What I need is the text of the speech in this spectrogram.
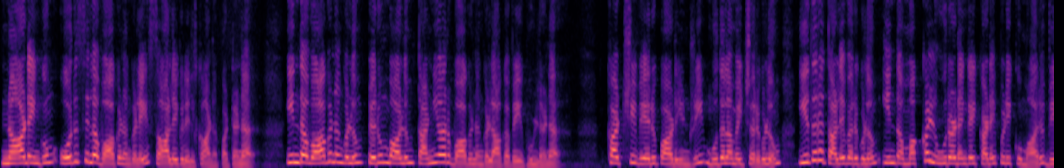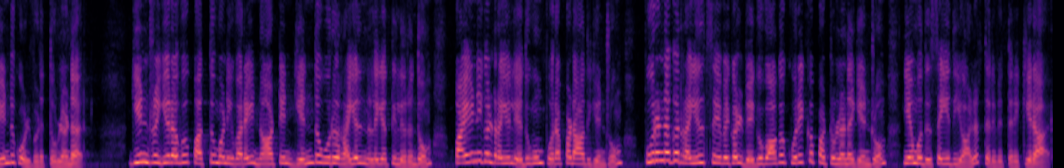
நாடெங்கும் ஒரு சில வாகனங்களே சாலைகளில் காணப்பட்டன. இந்த வாகனங்களும் பெரும்பாலும் தனியார் வாகனங்களாகவே உள்ளன. கட்சி வேறுபாடின்றி முதலமைச்சர்களும் இதர தலைவர்களும் இந்த மக்கள் ஊரடங்கை கடைபிடிக்குமாறு வேண்டுகோள் விடுத்துள்ளனர். இன்று இரவு பத்து மணி வரை நாட்டின் எந்த ஒரு ரயில் நிலையத்திலிருந்தும் பயணிகள் ரயில் எதுவும் புறப்படாது என்றும் புறநகர் ரயில் சேவைகள் வெகுவாக குறைக்கப்பட்டுள்ளன என்றும் எமது செய்தியாளர் தெரிவித்திருக்கிறார்.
